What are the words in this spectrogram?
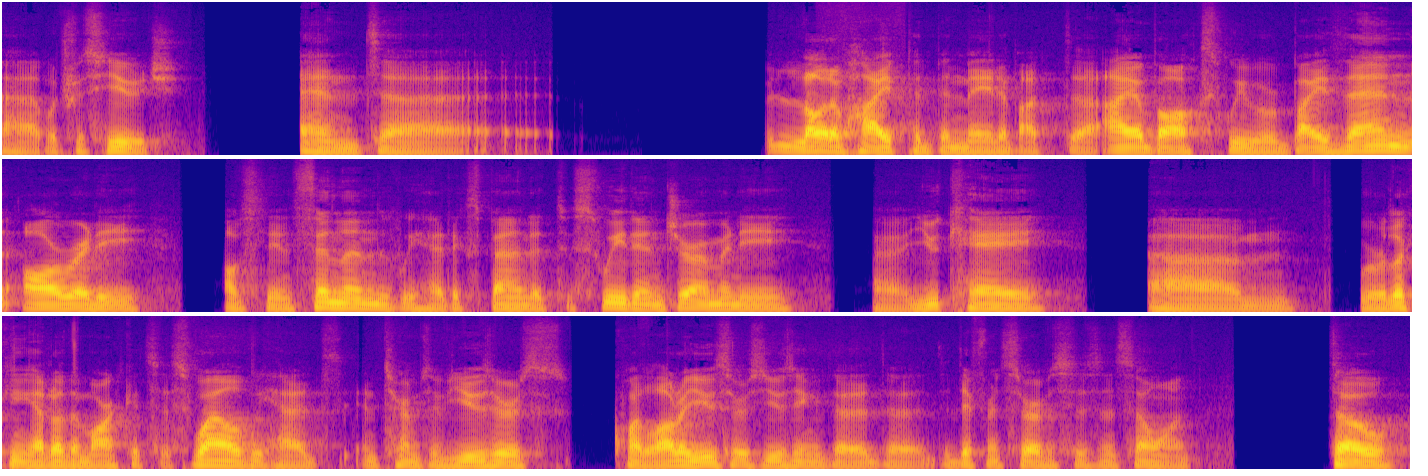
uh, which was huge. And uh, a lot of hype had been made about the IOBox. We were by then already, obviously, in Finland. We had expanded to Sweden, Germany, UK. Uh, um, we were looking at other markets as well. We had, in terms of users, quite a lot of users using the, the, the different services and so on. So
